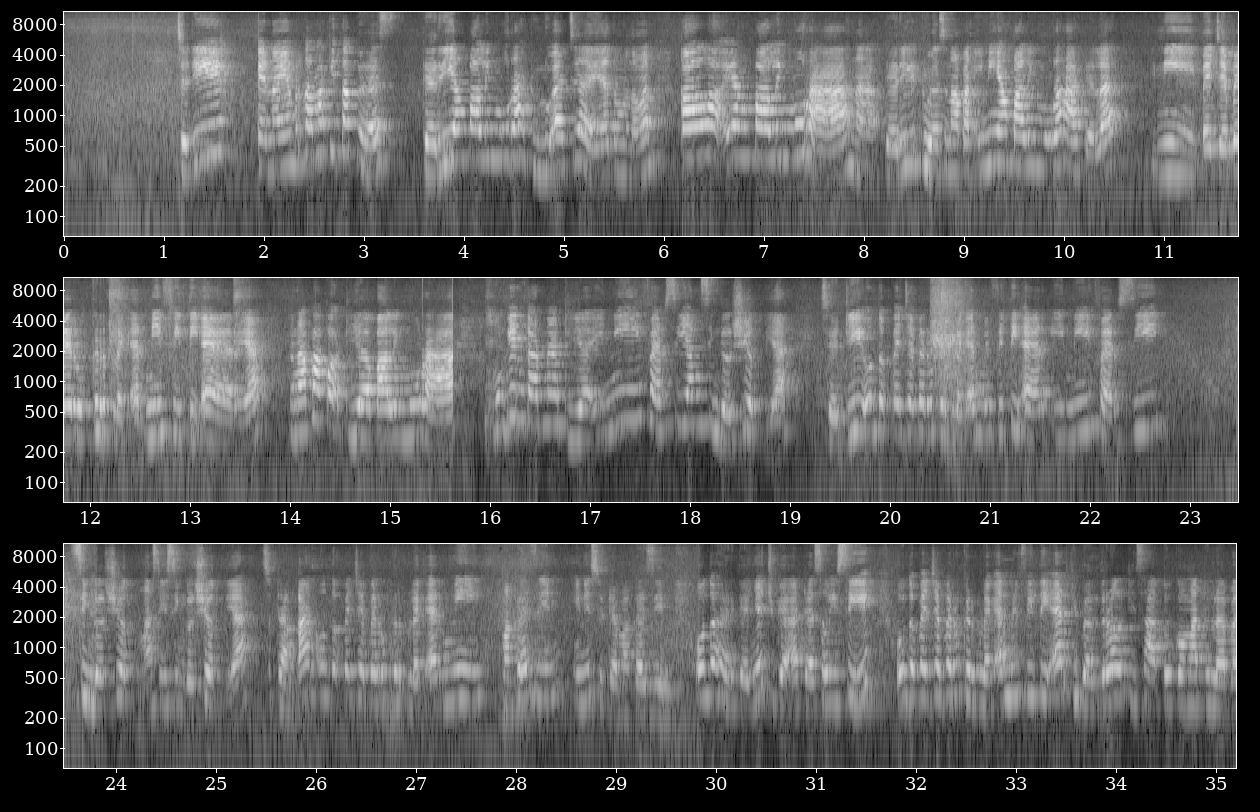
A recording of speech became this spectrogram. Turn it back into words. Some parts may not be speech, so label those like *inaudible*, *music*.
Jadi, oke, nah yang pertama kita bahas dari yang paling murah dulu aja ya teman-teman. Kalau yang paling murah, nah dari dua senapan ini yang paling murah adalah ini PCP Ruger Black Army VTR ya. Kenapa kok dia paling murah? Mungkin karena dia ini versi yang single shoot ya. Jadi untuk PCP Ruger Black Army VTR ini versi single shoot, masih single shoot ya. Sedangkan untuk PCP Ruger Black Army Magazine ini sudah magazine. Untuk harganya juga ada selisih. Untuk PCP Ruger Black Army VTR dibanderol di 1,8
